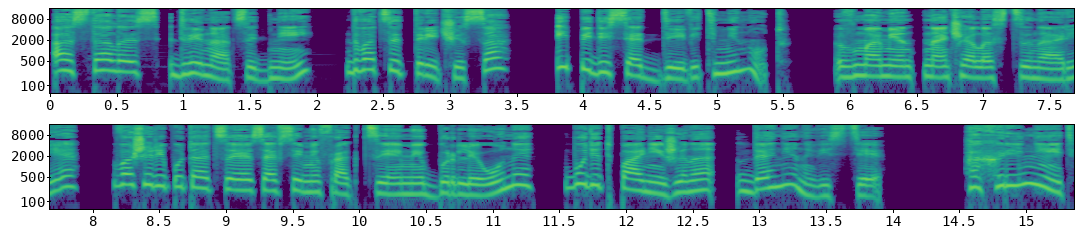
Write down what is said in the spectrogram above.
осталось 12 дней, 23 часа и 59 минут. В момент начала сценария ваша репутация со всеми фракциями Барлеоны будет понижена до ненависти. Охренеть!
